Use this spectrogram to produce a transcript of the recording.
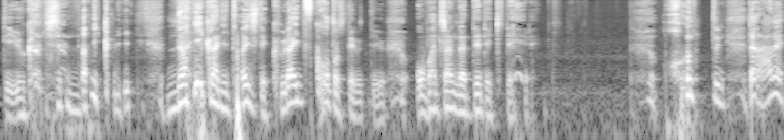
っていう感じで何かに、何かに対して食らいつこうとしてるっていうおばちゃんが出てきて本当に。だからあの、ね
